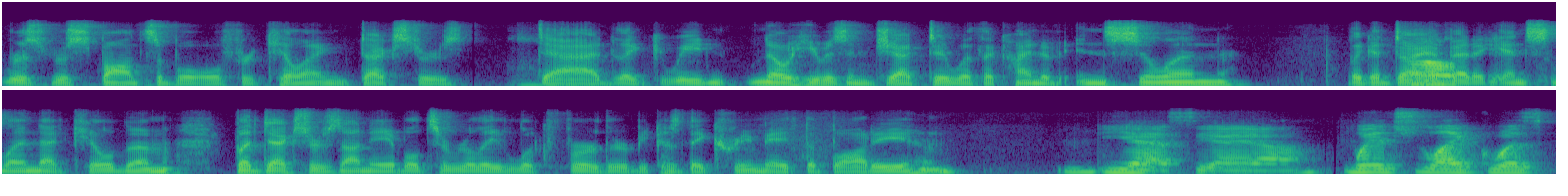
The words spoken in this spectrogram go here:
was responsible for killing Dexter's dad. Like we know he was injected with a kind of insulin, like a diabetic yeah. insulin that killed him. But Dexter's unable to really look further because they cremate the body. Yes, yeah, yeah. Which like was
